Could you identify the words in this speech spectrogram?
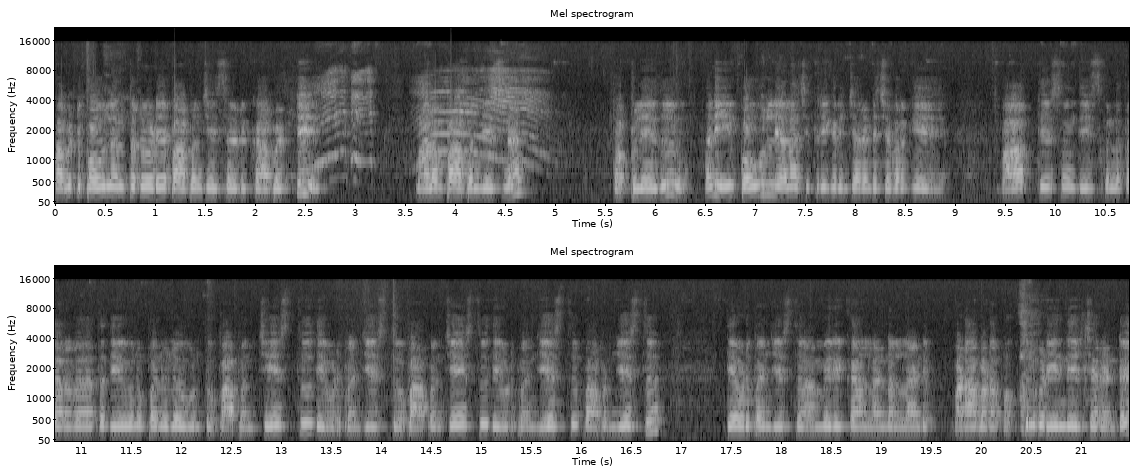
కాబట్టి పౌలు అంతటోడే పాపం చేశాడు కాబట్టి మనం పాపం చేసినా తప్పులేదు అని పౌల్ని ఎలా చిత్రీకరించారంటే చివరికి బాప్తీసం తీసుకున్న తర్వాత దేవుని పనిలో ఉంటూ పాపం చేస్తూ దేవుడు పని చేస్తూ పాపం చేస్తూ దేవుడు పని చేస్తూ పాపం చేస్తూ దేవుడు పని చేస్తూ అమెరికా లండన్ లాంటి బడా బడా భక్తులు కూడా ఏం తేల్చారంటే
